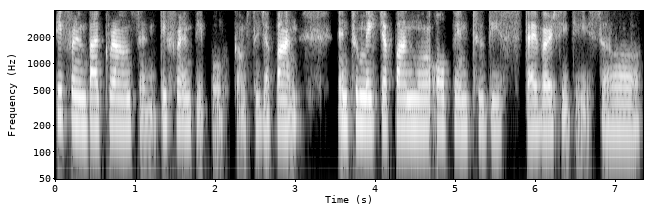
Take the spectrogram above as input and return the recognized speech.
different backgrounds and different people comes to japan and to make japan more open to this diversity so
